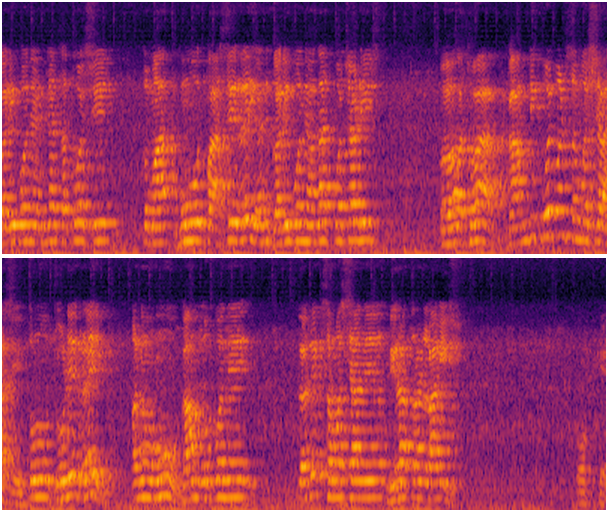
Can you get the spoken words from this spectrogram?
ગરીબોને અન્યાય થતો હશે તો હું પાસે રહી અને ગરીબોને અનાજ પહોંચાડીશ. અથવા ગામની કોઈ પણ સમસ્યા હશે તો જોડે રહી અને હું ગામ લોકોને દરેક સમસ્યાને નિરાકરણ લાવીશ. ઓકે.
